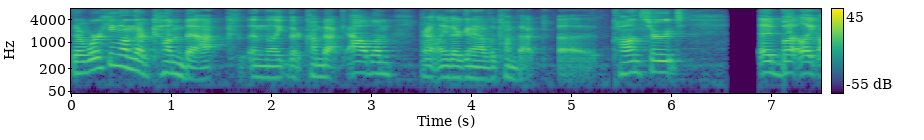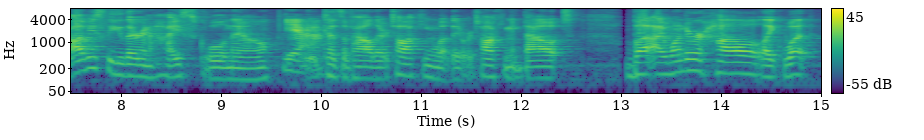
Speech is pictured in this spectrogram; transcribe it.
they're working on their comeback and like their comeback album. Apparently, they're gonna have a comeback uh, concert. And, but like obviously they're in high school now yeah. because of how they're talking, what they were talking about. But I wonder how like what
